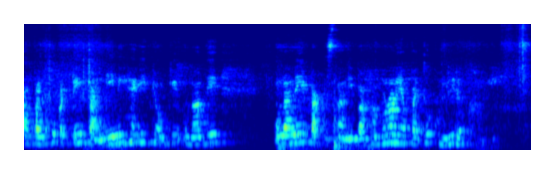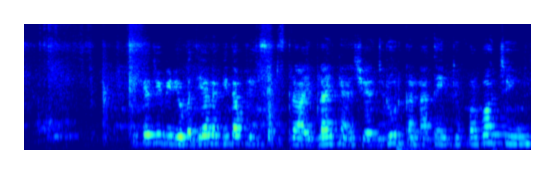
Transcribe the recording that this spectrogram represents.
ਆਪਾਂ ਇੱਥੋਂ ਕਟਿੰਗ ਕਰਨੀ ਨਹੀਂ ਹੈਗੀ ਕਿਉਂਕਿ ਉਹਨਾਂ ਦੇ ਉਹਨਾਂ ਨੇ ਪਾਕਿਸਤਾਨੀ ਬਾਹਾਂ ਬਣਾਉਣੀ ਆਪਾਂ ਇੱਥੋਂ ਖੁੱਲੀ ਰੱਖਾਂਗੇ। ਹੈ ਜੀ ਵੀਡੀਓ ਵਧੀਆ ਲੱਗੀ ਤਾਂ please subscribe like and share ਜ਼ਰੂਰ ਕਰਨਾ। ਥੈਂਕ ਯੂ ਫॉर ਵਾਚਿੰਗ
